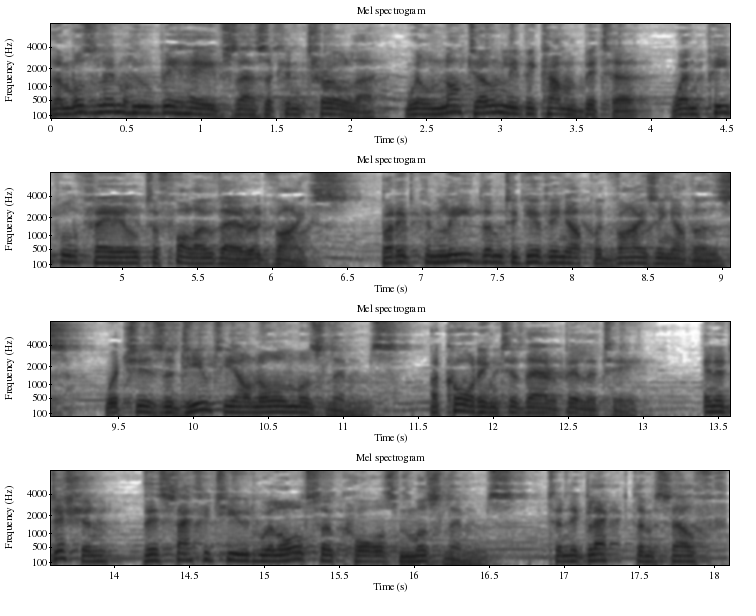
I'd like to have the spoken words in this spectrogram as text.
The Muslim who behaves as a controller will not only become bitter when people fail to follow their advice, but it can lead them to giving up advising others, which is a duty on all Muslims, according to their ability. In addition, this attitude will also cause Muslims to neglect themselves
